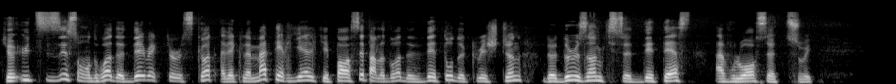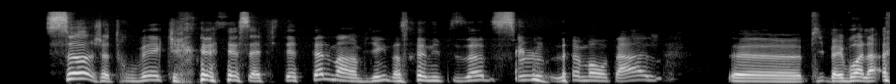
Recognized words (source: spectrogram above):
qui a utilisé son droit de director Scott avec le matériel qui est passé par le droit de veto de Christian, de deux hommes qui se détestent à vouloir se tuer. Ça, je trouvais que ça fitait tellement bien dans un épisode sur le montage. Euh, Puis ben voilà.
